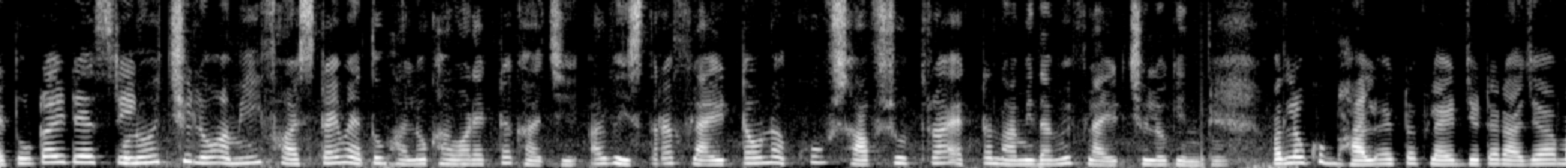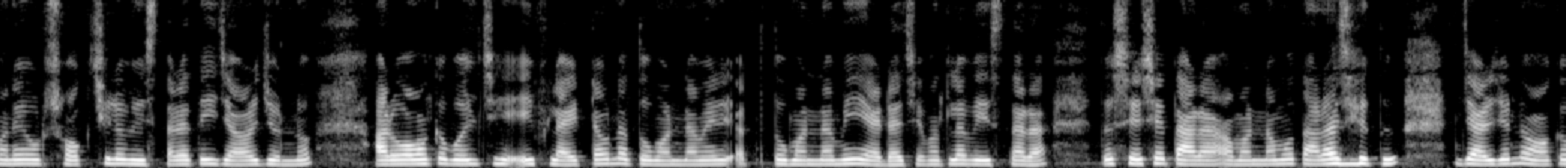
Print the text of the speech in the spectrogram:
এতটাই টেস্টি মনে হচ্ছিল আমি ফার্স্ট টাইম এত ভালো খাবার একটা খাচ্ছি আর ভেস্তারা ফ্লাইটটাও না খুব সাফ সুতরা একটা নামি দামি ফ্লাইট ছিল কিন্তু। মতলব খুব ভালো একটা ফ্লাইট যেটা রাজা মানে ওর শখ ছিল ভেস্তারাতেই যাওয়ার জন্য আর ও আমাকে বলছে এই ফ্লাইটটাও না তোমার নামের তোমার নামেই অ্যাড আছে মতলব ভেস্তারা তো শেষে তারা আমার নামও তারা যেহেতু যার জন্য আমাকে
